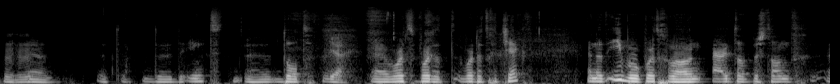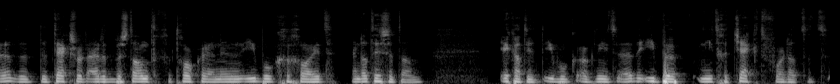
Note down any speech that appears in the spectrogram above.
Mhm. ja, het, de, de inkt eh, dot ja. eh, wordt, wordt, het, wordt het gecheckt. En dat e-book wordt gewoon uit dat bestand, eh, de, de tekst wordt uit het bestand getrokken en in een e-book gegooid. En dat is het dan. Ik had dit e-book ook niet, de e-pub niet gecheckt voordat, het,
